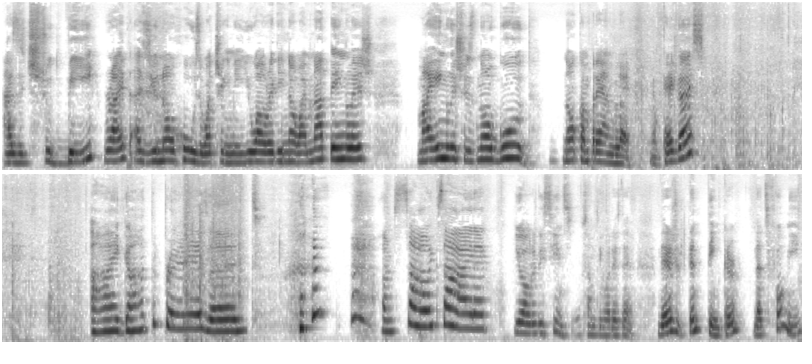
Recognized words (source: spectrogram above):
as it should be, right? As you know who's watching me. You already know I'm not English. My English is no good. No compre anglais. Okay, guys? I got the present. I'm so excited. You already seen something. What is there? There's written Tinker. That's for me.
